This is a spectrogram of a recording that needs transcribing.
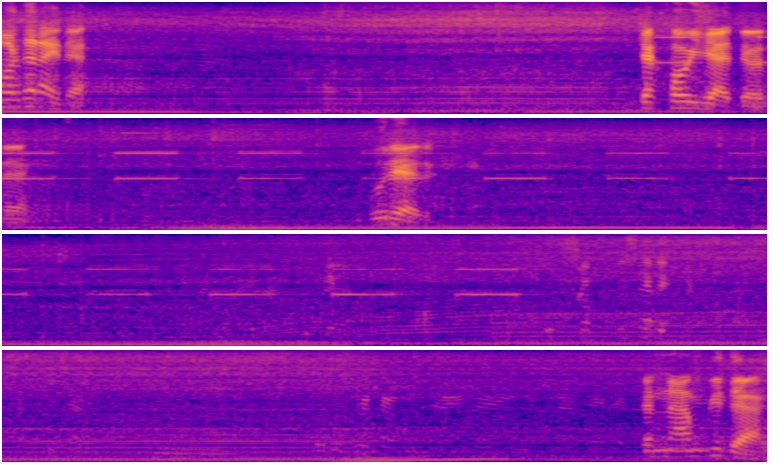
করছে না এটা হয়ে যায় তো ঘুরে এটার নাম কি দেখ?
